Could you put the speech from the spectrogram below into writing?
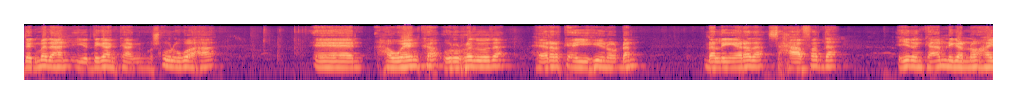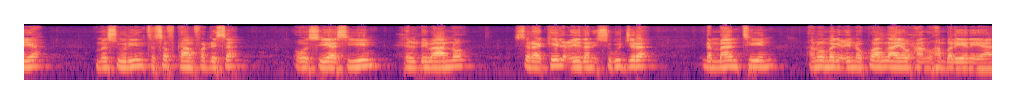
degmadan iyo degaankan mashquul ugu ahaa haweenka ururadooda heerarka ay yihiin oo dhan dhallinyarada saxaafadda ciidanka amniga noo haya mas'uuliyiinta safkan fadhisa oo siyaasiyiin xildhibaano saraakiil ciidan isugu jira dhammaantiin anuu magaciina ku hadlaya waxaan u hambalyeynayaa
